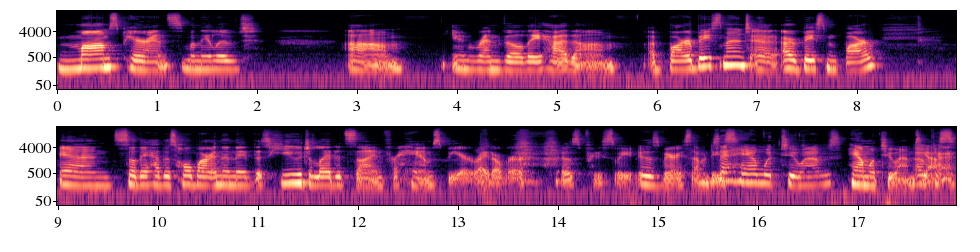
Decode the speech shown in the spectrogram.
mom's parents, when they lived um in Renville, they had um a bar basement, uh, or basement bar. And so they had this whole bar and then they had this huge lighted sign for hamm's beer right over. It was pretty sweet. It was very 70s It's a ham with two M's. ham with two m's yes. Okay.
